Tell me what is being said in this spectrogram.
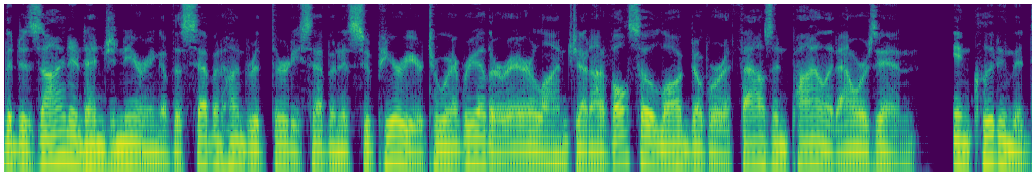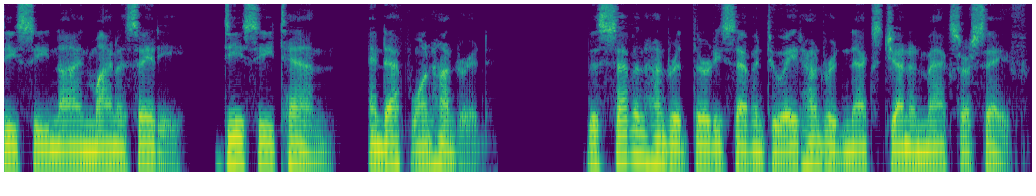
The design and engineering of the 737 is superior to every other airline jet I've also logged over a thousand pilot hours in, including the DC-9-80, DC-10, and F-100. The 737-800 Next Gen and MAX are safe,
